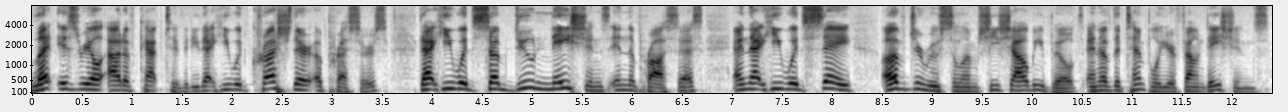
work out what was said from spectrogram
let Israel out of captivity, that he would crush their oppressors, that he would subdue nations in the process, and that he would say, Of Jerusalem she shall be built, and of the temple your foundations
